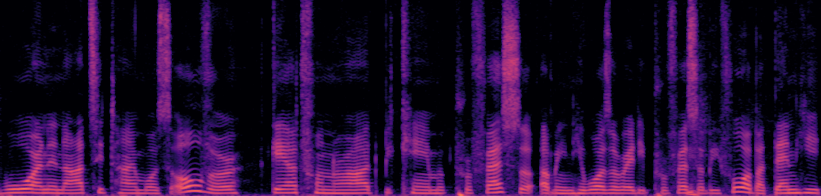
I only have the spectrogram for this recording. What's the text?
war in the Nazi time was over, Gerd von Rad became a professor. I mean, he was already professor mm. before, but then he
